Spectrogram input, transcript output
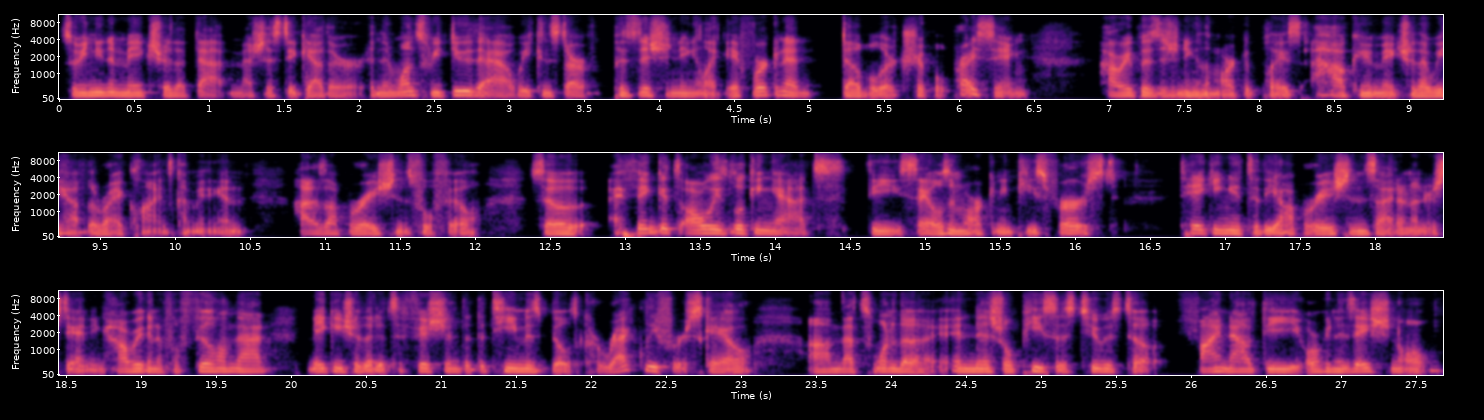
So we need to make sure that that meshes together. And then once we do that we can start positioning like if we're going to double or triple pricing how are we positioning in the marketplace how can we make sure that we have the right clients coming in how does operations fulfill? So I think it's always looking at the sales and marketing piece first, taking it to the operations side and understanding how are we going to fulfill on that, making sure that it's efficient, that the team is built correctly for scale. Um, that's one of the initial pieces too, is to find out the organizational,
